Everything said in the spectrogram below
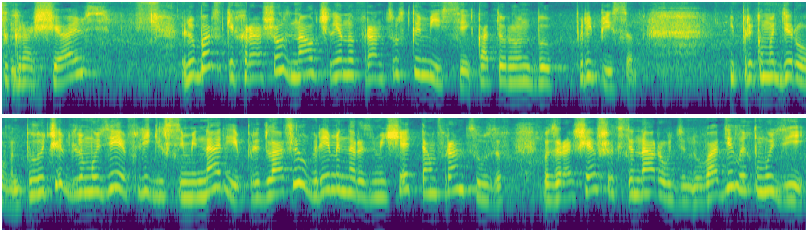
Сокращаюсь. Любарский хорошо знал членов французской миссии, которой он был приписан и прикомандирован. Получив для музея флигель семинарии, предложил временно размещать там французов, возвращавшихся на родину, водил их в музей,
